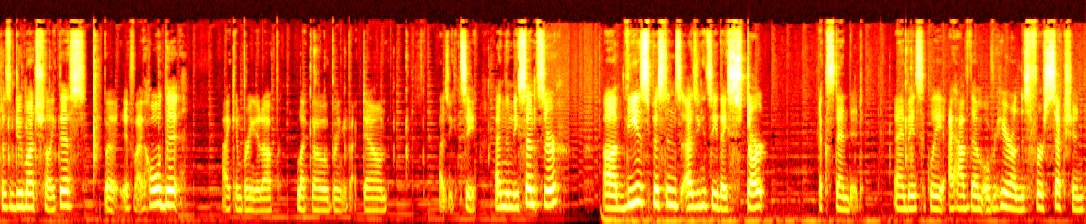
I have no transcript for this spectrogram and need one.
doesn't do much like this, but if I hold it, I can bring it up, let go, bring it back down, as you can see. And then the sensor, um, these pistons, as you can see, they start extended. And basically, I have them over here on this first section.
